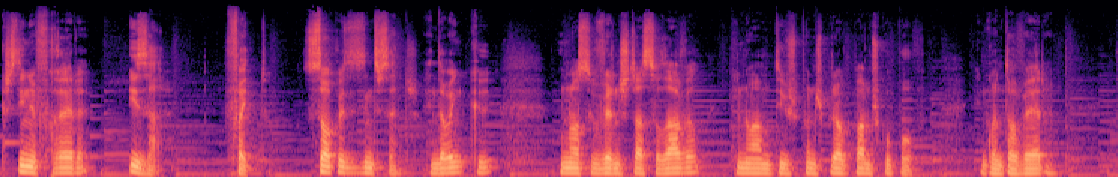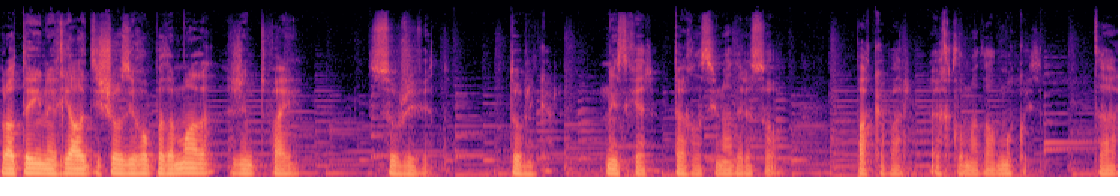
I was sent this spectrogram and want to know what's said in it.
Cristina Ferreira e Zara. Feito. Só coisas interessantes. Ainda bem que o nosso governo está saudável e não há motivos para nos preocuparmos com o povo. Enquanto houver proteína, reality shows e roupa da moda, a gente vai sobrevivendo. Estou a brincar. Nem sequer está relacionado, era só para acabar a reclamar de alguma coisa. Tá?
